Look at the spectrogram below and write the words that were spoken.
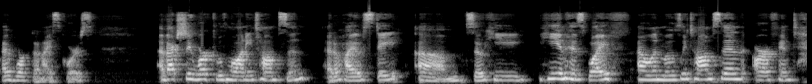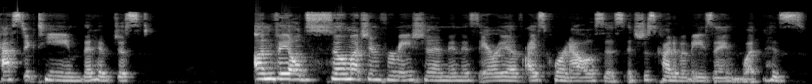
I've worked on ice cores. I've actually worked with Lonnie Thompson at Ohio State. Um, so he he and his wife Ellen Mosley Thompson are a fantastic team that have just unveiled so much information in this area of ice core analysis. It's just kind of amazing what has,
